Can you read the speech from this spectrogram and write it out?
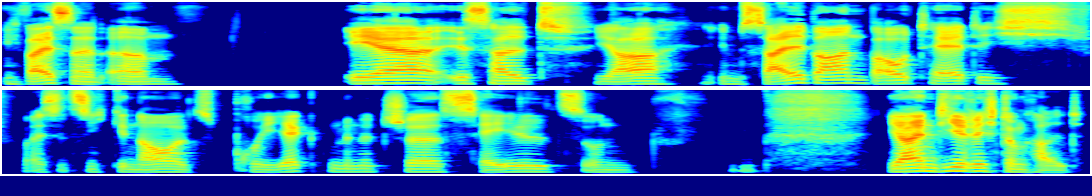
ich weiß nicht, ähm, er ist halt, ja, im Seilbahnbau tätig, weiß jetzt nicht genau, als Projektmanager, Sales und ja, in die Richtung halt.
